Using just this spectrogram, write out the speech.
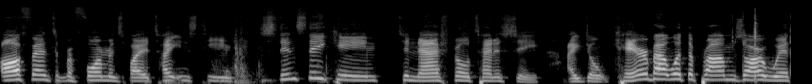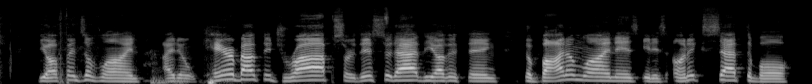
offensive performance by a Titans team since they came to Nashville, Tennessee. I don't care about what the problems are with the offensive line. I don't care about the drops or this or that, the other thing. The bottom line is it is unacceptable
